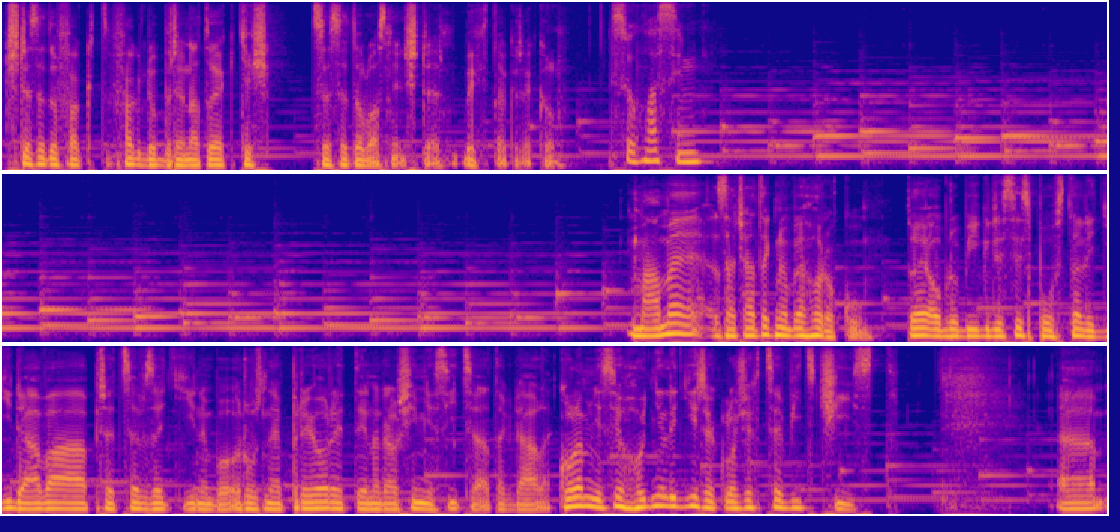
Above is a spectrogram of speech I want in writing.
čte se to fakt, fakt dobře na to, jak těžce se to vlastně čte, bych tak řekl. Souhlasím. Máme začátek nového roku. To je období, kdy si spousta lidí dává předsevzetí nebo různé priority na další měsíce a tak dále. Kolem mě si hodně lidí řeklo, že chce víc číst. Ehm,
